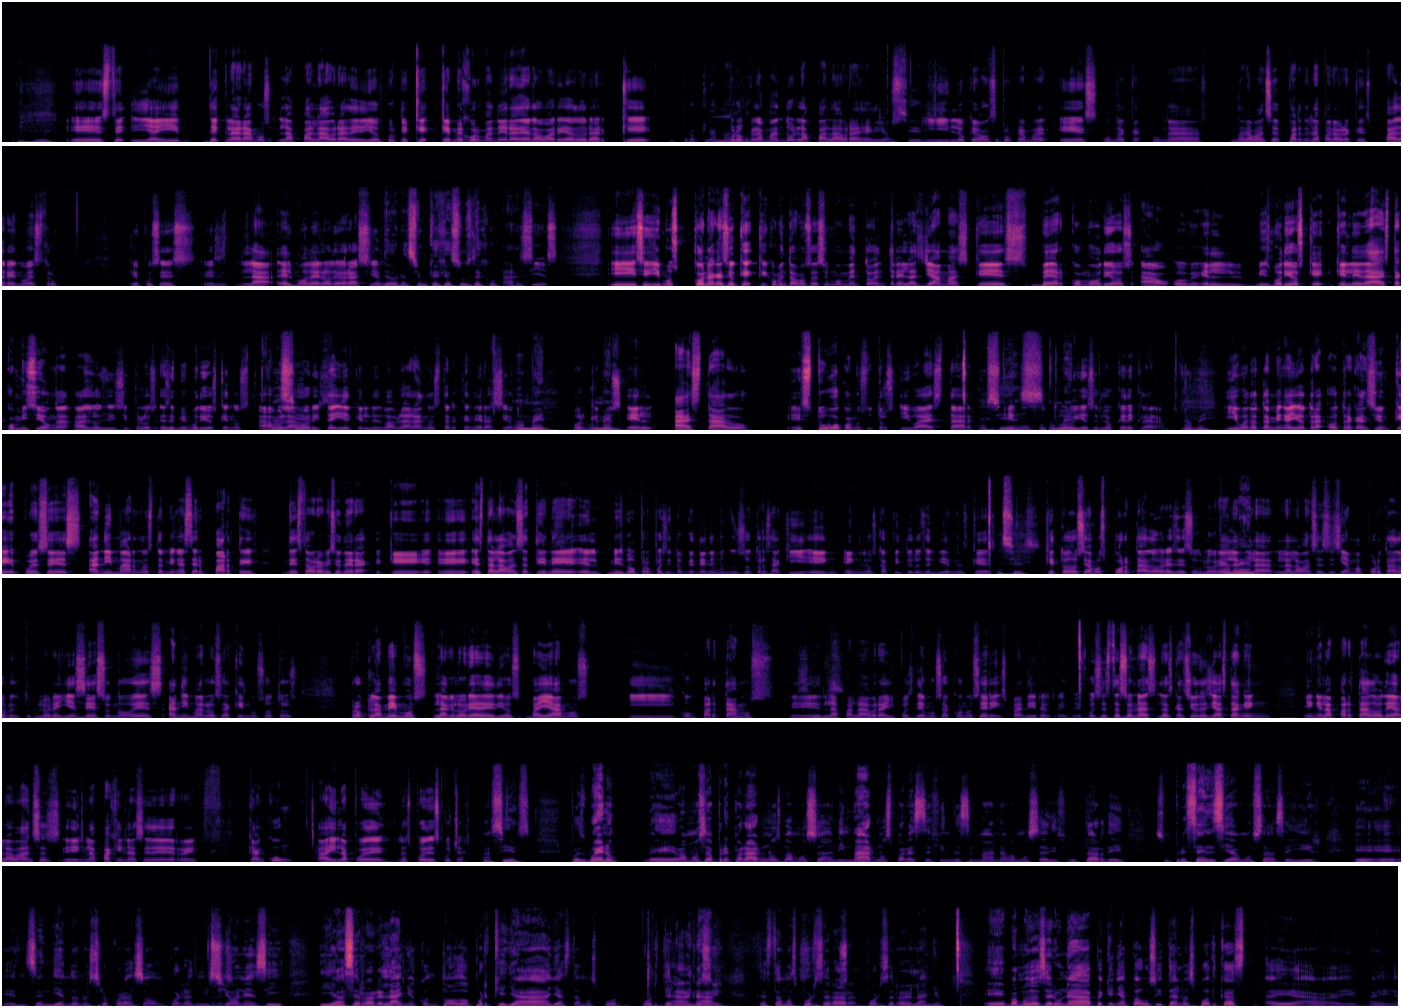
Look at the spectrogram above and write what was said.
Este, y ahí declaramos la palabra de Dios, porque qué, qué mejor manera de alabar y adorar que Proclamando. proclamando la palabra de Dios. Y lo que vamos a proclamar es una, una, una alabanza, parte de la palabra que es Padre Nuestro, que pues es, es la, el modelo de oración. de oración que Jesús dejó. Así es. Y seguimos con la canción que, que comentamos hace un momento, Entre las llamas, que es ver cómo Dios, a- o el mismo Dios que, que le da esta comisión a, a los discípulos, es el mismo Dios que nos habla Así es. ahorita y el que les va a hablar a nuestra generación. Amén. Porque Amén. pues Él ha estado, estuvo con nosotros y va a estar Así en es. un futuro. Amén. Y eso es lo que declaramos. Amén. Y bueno, también hay otra, otra canción que pues es animarnos también a ser parte de esta obra misionera, que eh, esta alabanza tiene el mismo propósito que tenemos nosotros aquí en, en los capítulos del viernes, que es que todos seamos portadores de su gloria. La, Amén. la- la alabanza se llama portador de tu gloria y es Amén. eso, ¿no? Es animarlos a que nosotros proclamemos la gloria de Dios, vayamos y compartamos eh, la palabra y pues demos a conocer y expandir el reino. Y pues estas son las, las canciones, ya están en, en el apartado de alabanzas, en la página CDR Cancún, ahí la puede, las puede escuchar. Así es. Pues bueno, eh, vamos a prepararnos, vamos a animarnos para este fin de semana, vamos a disfrutar de su presencia, vamos a seguir eh, eh, encendiendo nuestro corazón por las misiones y, y a cerrar el año con todo porque ya, ya estamos por, por terminar. Ya estamos por Estamos cerrar, a- por cerrar el año. Eh, vamos a hacer una pequeña pausita en los podcasts. a,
